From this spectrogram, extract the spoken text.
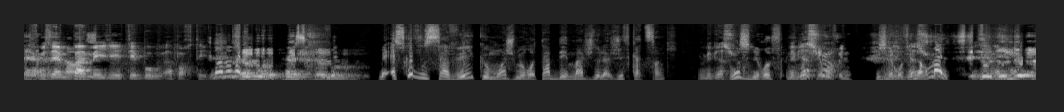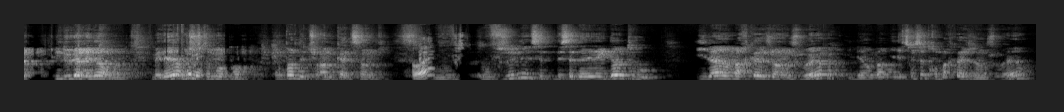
Je, vous aime pas, mais il était beau à porter. Non, non, non. Très beau, très beau. Mais est-ce que vous savez que moi, je me retape des matchs de la Juve 4-5 Mais bien sûr. je les refais. Mais bien sûr. Je les refais normal. C'est une, douleur, énorme. Mais d'ailleurs, justement, on parle de Thuram 4-5, ouais. vous, vous vous souvenez de cette, de cette, anecdote où il a un marquage d'un joueur, il est, en, il est censé être au marquage d'un joueur.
